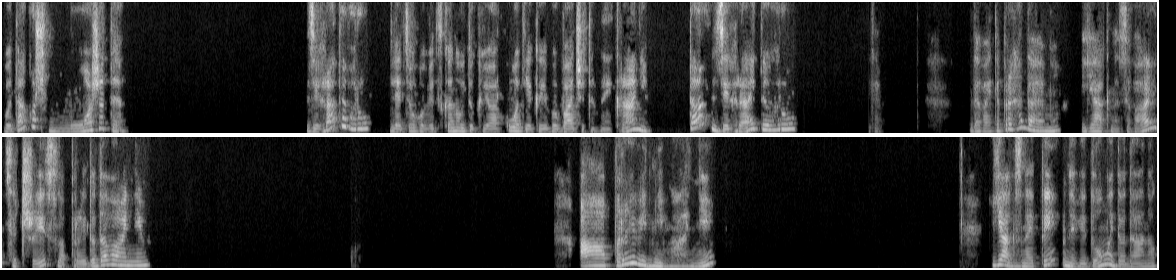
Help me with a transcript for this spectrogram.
ви також можете зіграти в гру. Для цього відскануйте QR-код, який ви бачите на екрані, та зіграйте в гру. Давайте пригадаємо, як називаються числа при додаванні. А при відніманні як знайти невідомий доданок?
